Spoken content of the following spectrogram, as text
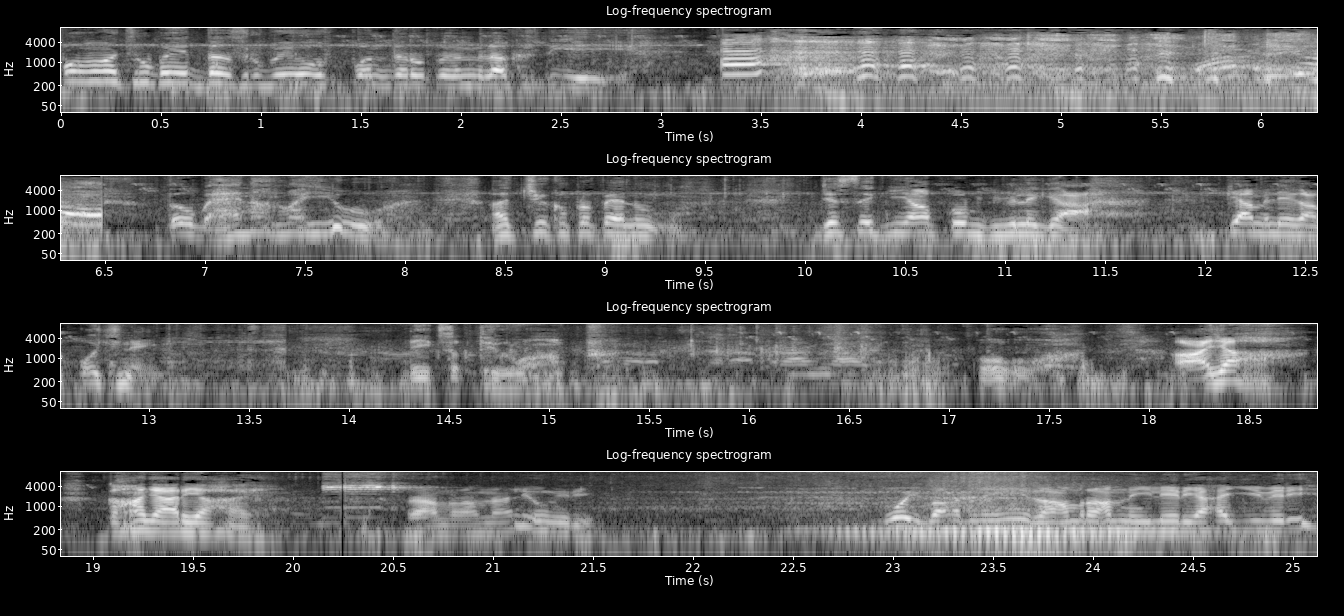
पाँच रुपए दस रुपए और पंद्रह रुपए में मिला करती है। तो बहन और भाइयों, अच्छे कपड़े पहनो, जिससे कि आपको मिलेगा। क्या मिलेगा? कुछ नहीं। देख सकते हो आप। ओ आजा कहाँ जा रहा है? राम राम ना लियो मेरी। कोई बात नहीं, राम राम नहीं ले रहा है ये मेरी।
